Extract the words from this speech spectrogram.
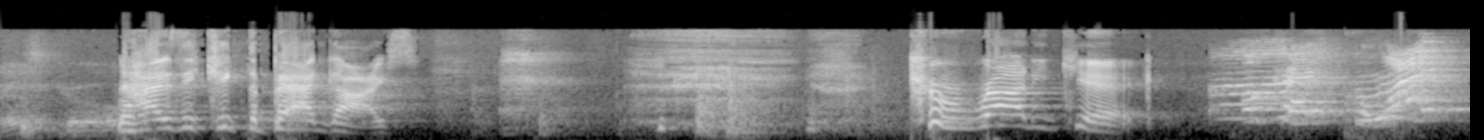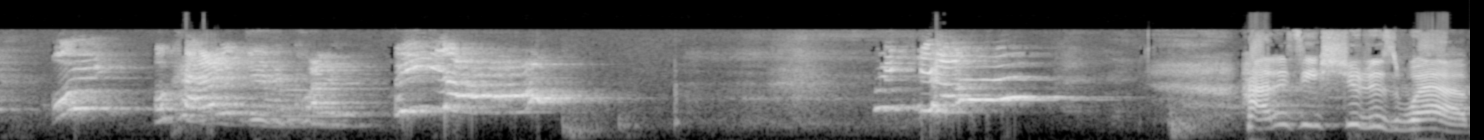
That's cool. Now, how does he kick the bad guys? Karate kick. Okay. What? Okay. Do the karate. Hee-yah! Hee-yah! How does he shoot his web?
